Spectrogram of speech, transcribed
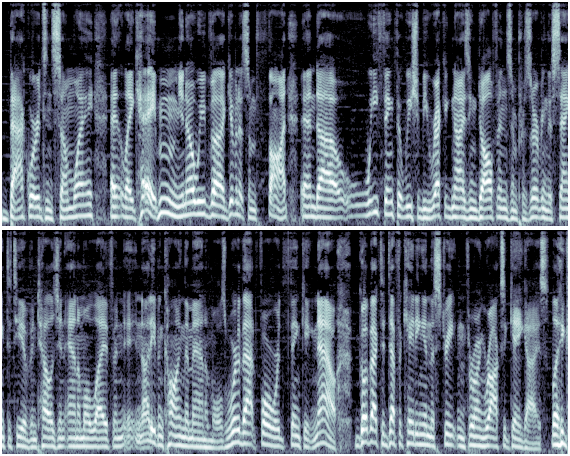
backwards in some way. And like, hey, hmm, you know, we've uh, given it some thought and uh, we think that we should be recognizing dolphins and preserving the sanctity of intelligent animal life and not even calling them animals. We're that forward thinking. Now, go back to defecating in the street and throwing rocks at gay guys. Like,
